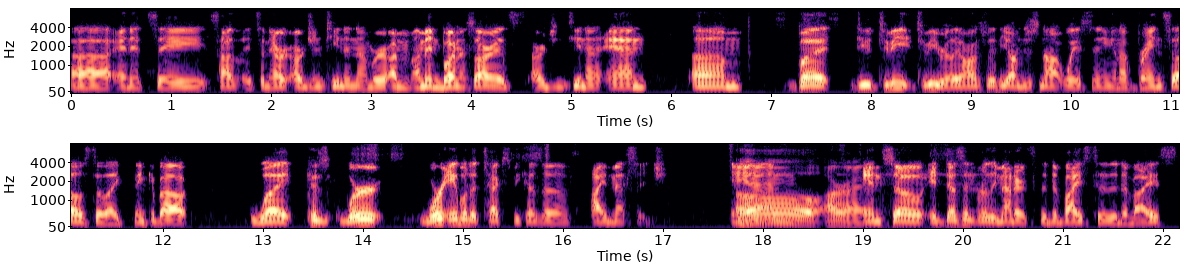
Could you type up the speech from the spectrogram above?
uh, and it's a South, it's an Argentina number. I'm I'm in Buenos Aires, Argentina, and um, but dude, to be to be really honest with you, I'm just not wasting enough brain cells to like think about what because we're we're able to text because of iMessage. And, oh, all right. And so it doesn't really matter. It's the device to the device,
